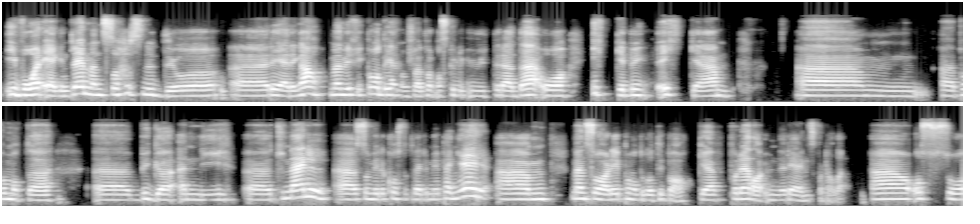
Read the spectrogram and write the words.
i, vår, egentlig, men så snudde jo uh, regjeringa. Men vi fikk på en måte gjennomslag for at man skulle utrede og ikke, bygge, ikke på en måte eh, bygge en ny tunnel som ville kostet veldig mye penger. Men så har de på en måte gått tilbake på det da, under regjeringskvartalet. Og så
